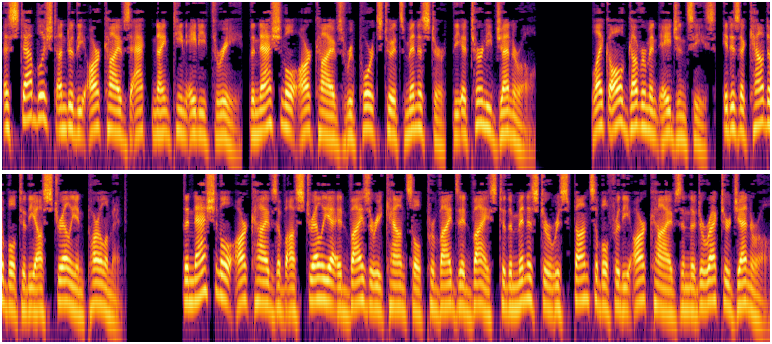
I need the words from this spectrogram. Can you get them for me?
Established under the Archives Act 1983, the National Archives reports to its Minister, the Attorney General. Like all government agencies, it is accountable to the Australian Parliament. The National Archives of Australia Advisory Council provides advice to the minister responsible for the archives and the Director-General.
